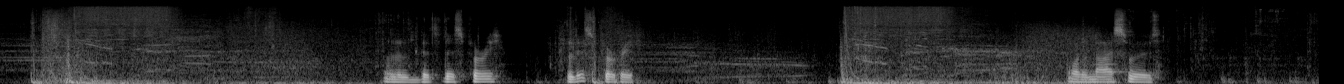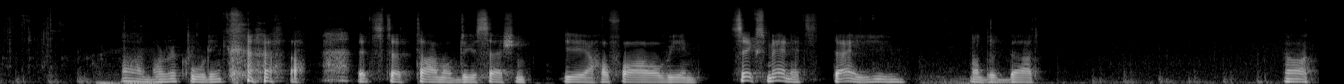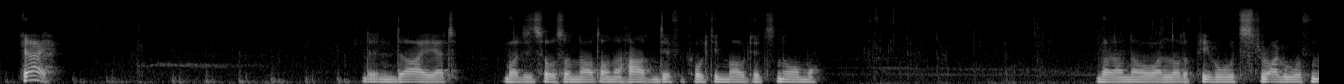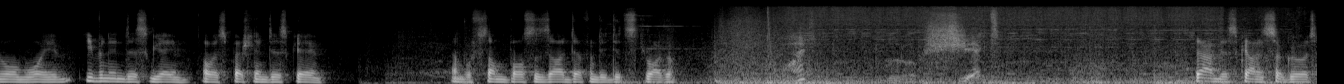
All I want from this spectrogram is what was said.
A little bit lispery. Lispery. What a nice word. Oh, am I recording? it's that time of the session. Yeah, how far are we in? Six minutes? Damn. Not that bad. Okay. Didn't die yet. But it's also not on a hard difficulty mode, it's normal. But I know a lot of people would struggle with normal, even in this game, or especially in this game. And with some bosses I definitely did struggle. What? Oh, shit. Damn, this gun is so good.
